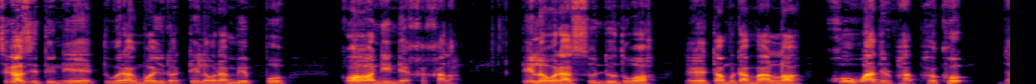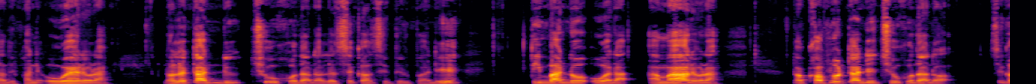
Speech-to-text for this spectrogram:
စကောင်စစ်တိနေသူရမောယူတော့တေလော်ရမေပို့ကောနင်းတဲ့ခခလာတေလော်ရဆုဒူတော့လဲတမ်မတမလာခိုးဝါတဲ့ဖဖခု ဒါဒီဖန်နေအိုဝဲရောလားဒေါ်လာတဒူချူခေါ်တာဒါလက်စကစီတူပါဒီတိမတ်တော့အိုဝဒါအမားရောလားတော့ခေါဖလိုတဒူချူခေါ်တာတော့စက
